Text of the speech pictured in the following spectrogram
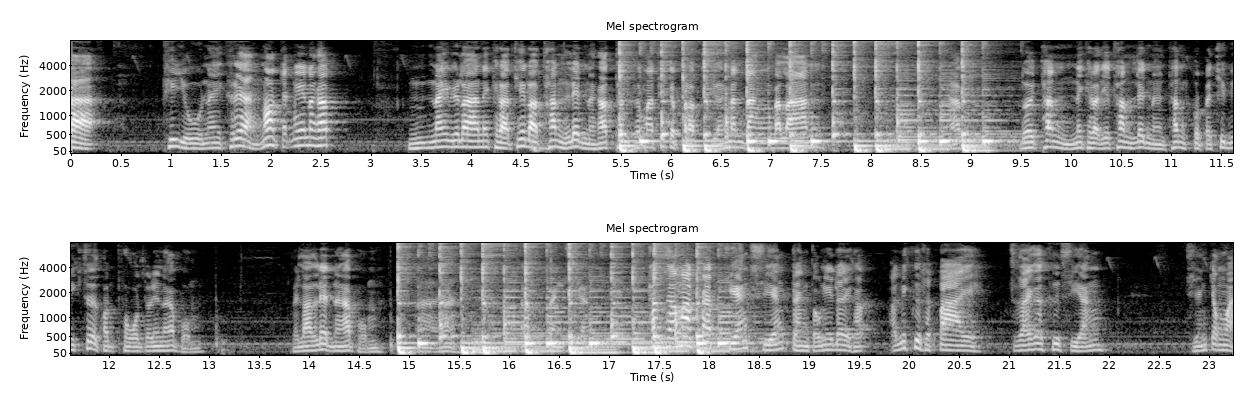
วะที่อยู่ในเครื่องนอกจากนี้นะครับ ในเวลาในขณะที่เราท่านเล่นนะครับ ท่านสามารถที่จะปรับเสียงมันดังบาลานซ์นะครับโดยท่านในขณะที่ท่านเล่นนะท่านกดไปที่มิกเซอร์คอนโทรลตัวนี้นะครับผมเวลาเล่นนะครับผมแต่งเสียงท่านสามารถปรับเสียงเสียงแต่งตรงนี้ได้ครับ อันนี้คือสไตล์สไตล์ก็คือเสียงเสียงจังหวะ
